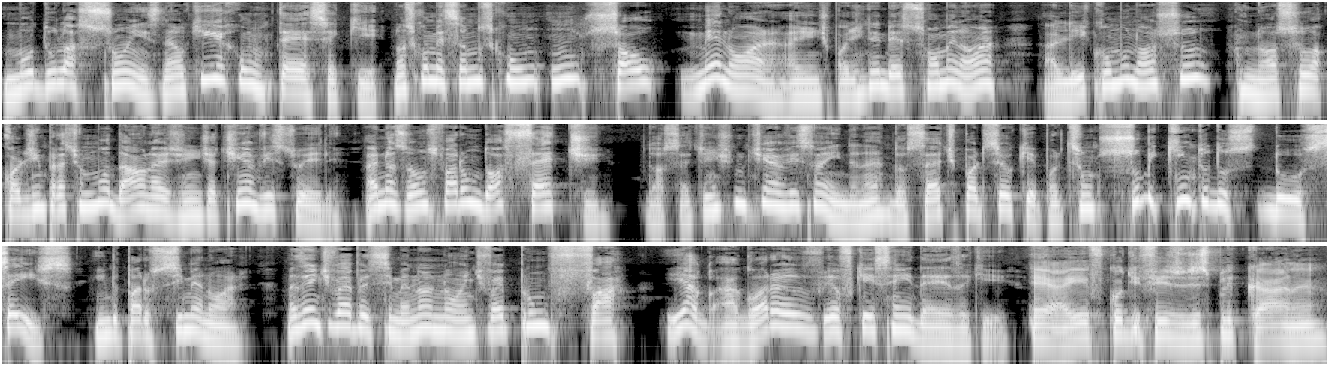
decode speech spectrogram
modulações, né? O que, que, acontece aqui? Nós começamos com um sol menor. A gente pode entender esse sol menor ali como nosso nosso acorde de empréstimo modal, né? A gente já tinha visto ele. Aí nós vamos para um dó 7. Dó 7 a gente não tinha visto ainda, né? Dó 7 pode ser o quê? Pode ser um subquinto do, do 6, indo para o si menor. Mas a gente vai para esse si menor? Não, a gente vai para um fá. E agora eu fiquei sem ideias aqui. É, aí ficou difícil de explicar, né?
